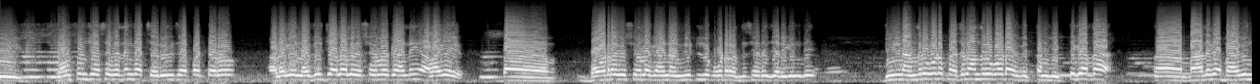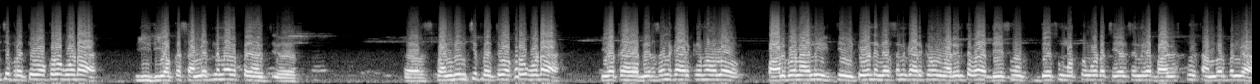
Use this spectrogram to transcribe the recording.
ఈ ధ్వంసం చేసే విధంగా చర్యలు చేపట్టారో అలాగే నదీ జలాల విషయంలో కానీ అలాగే బోర్డర్ విషయంలో కానీ అన్నింటిలో కూడా రద్దు చేయడం జరిగింది. దీని అందరూ కూడా ప్రజలందరూ కూడా తన వ్యక్తిగత బాధగా భావించి ప్రతి ఒక్కరూ కూడా ఇది యొక్క సంఘటన మీద ప్ర- స్పందించి ప్రతి ఒక్కరు కూడా ఈ యొక్క నిరసన కార్యక్రమంలో పాల్గొనాలి. ఇటువంటి నిరసన కార్యక్రమం మరింతగా దేశం దేశం మొత్తం కూడా చేయాల్సిందిగా భావిస్తూ సందర్భంగా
